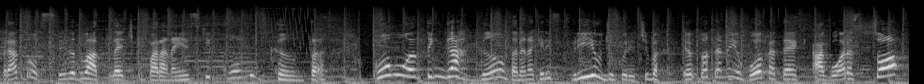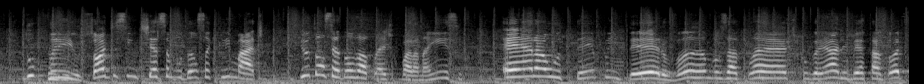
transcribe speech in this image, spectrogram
para a torcida do Atlético Paranaense que como canta como tem garganta, né? Naquele frio de Curitiba. Eu tô até meio rouca até agora, só do frio, só de sentir essa mudança climática. E o torcedor do Atlético Paranaense era o tempo inteiro. Vamos, Atlético, ganhar Libertadores.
